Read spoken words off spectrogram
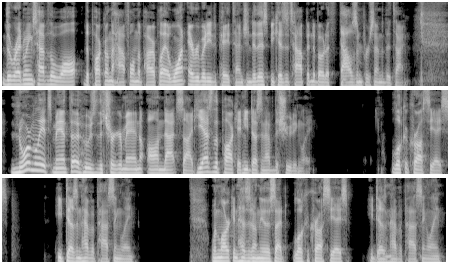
the Red Wings have the wall, the puck on the half wall on the power play, I want everybody to pay attention to this because it's happened about a thousand percent of the time. Normally, it's Mantha who's the trigger man on that side. He has the puck and he doesn't have the shooting lane. Look across the ice. He doesn't have a passing lane. When Larkin has it on the other side, look across the ice. He doesn't have a passing lane.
